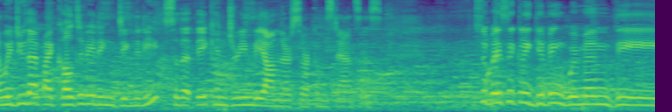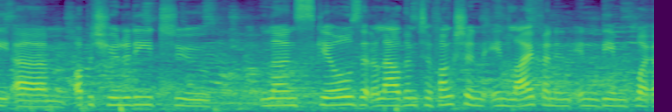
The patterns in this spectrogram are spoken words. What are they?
And we do that by cultivating dignity so that they can dream beyond their circumstances. So basically, giving women the um, opportunity to learn skills that allow them to function in life and in, in the employ-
